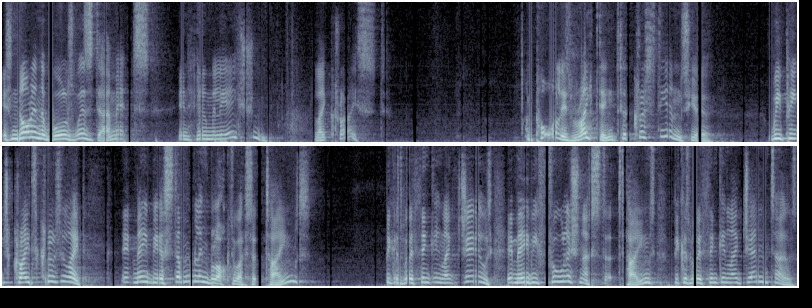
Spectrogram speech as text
It's not in the world's wisdom. It's in humiliation, like Christ. And Paul is writing to Christians here. We preach Christ crucified. It may be a stumbling block to us at times because we're thinking like Jews. It may be foolishness at times because we're thinking like Gentiles.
